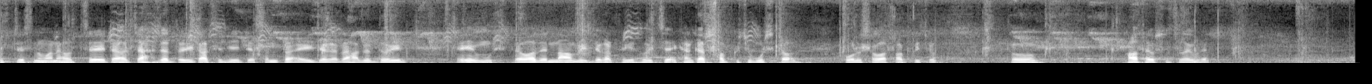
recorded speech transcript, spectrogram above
স্টেশন মানে হচ্ছে, এটা হচ্ছে হাজারদুয়ারির কাছে যে স্টেশনটা এই জায়গাটা হাজারদুয়ারির, এই মুর্শিদাবাদের নাম এই জায়গা থেকে হয়েছে। এখানকার সব কিছু মুর্শিদাবাদ, পৌরসভা সব কিছু তো ভালো থাকবে সুস্থ থাকবে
